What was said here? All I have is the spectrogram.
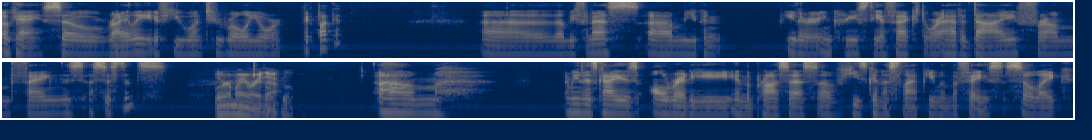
Okay, so Riley, if you want to roll your pickpocket, uh, that'll be finesse. Um, you can either increase the effect or add a die from Fang's assistance. Where am I right now? Um, I mean, this guy is already in the process of he's gonna slap you in the face. So like,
